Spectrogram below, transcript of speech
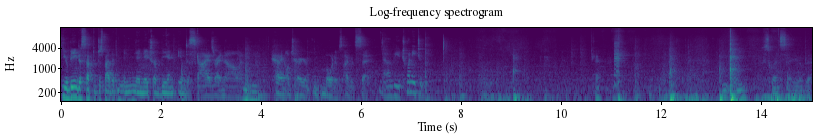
You're being deceptive just by the n- n- nature of being in disguise right now and mm-hmm. having ulterior motives, I would say. That would be 22. Okay. Squints at you a bit.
